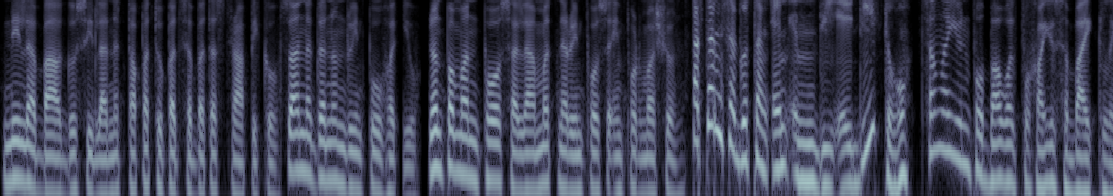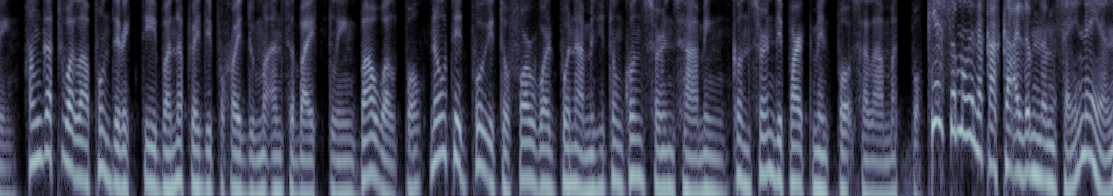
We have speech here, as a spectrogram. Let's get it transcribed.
Nila bago sila natpapatupad sa batas trapiko. Sana ganun rin po kayo. Noon pa man po, salamat na rin po sa impormasyon. at ang sagot ng MMDA dito, Sa ngayon po bawal po kayo sa bike lane. Hanggat wala pong direktiba na pwede po kayo dumaan sa bike lane, bawal po. Noted po ito, forward po namin itong concern sa aming concern department po. Salamat po. Kaya sa mga nakakaalam ng sign na yan,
